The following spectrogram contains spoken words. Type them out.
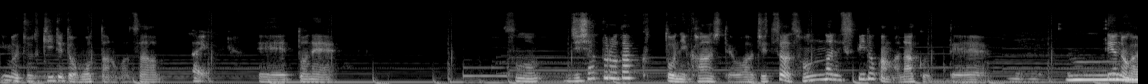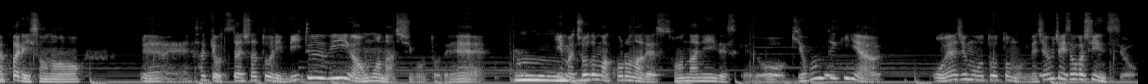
今ちょっと聞いてて思ったのがさはい。えーっとねその自社プロダクトに関しては実はそんなにスピード感がなくってうん。っていうのがやっぱりその、えーさっきお伝えした通り B2B が主な仕事でうん。今ちょうどまあコロナでそんなにですけど基本的には親父も弟もめちゃめちゃ忙しいんですよ。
